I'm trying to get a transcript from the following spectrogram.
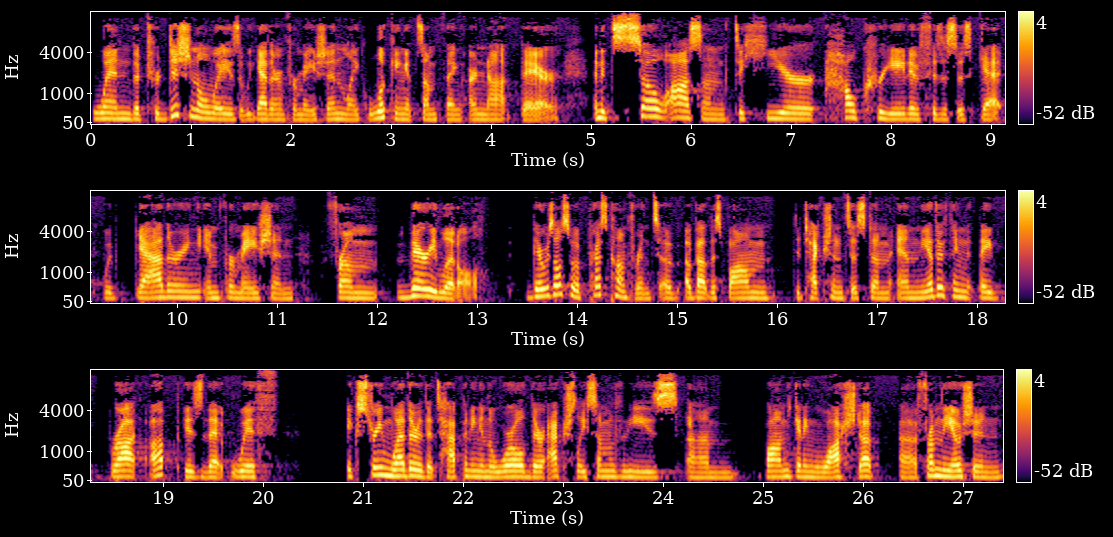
when the traditional ways that we gather information, like looking at something, are not there. And it's so awesome to hear how creative physicists get with gathering information from very little. There was also a press conference of, about this bomb detection system, and the other thing that they brought up is that with extreme weather that's happening in the world, there are actually some of these um, bombs getting washed up uh, from the ocean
